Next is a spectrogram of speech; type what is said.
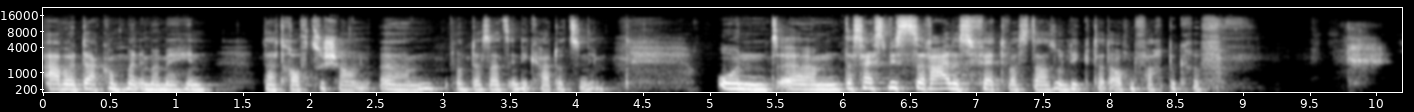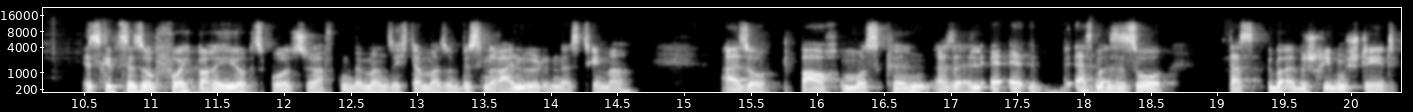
Aber da kommt man immer mehr hin, da drauf zu schauen ähm, und das als Indikator zu nehmen. Und ähm, das heißt, viszerales Fett, was da so liegt, hat auch einen Fachbegriff. Es gibt ja so furchtbare Hiobsbotschaften, wenn man sich da mal so ein bisschen reinwühlt in das Thema. Also Bauchmuskeln. Also äh, äh, erstmal ist es so, dass überall beschrieben steht,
